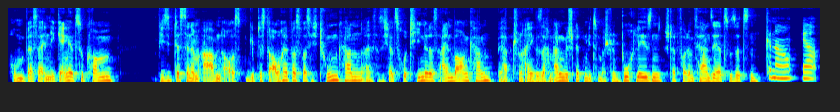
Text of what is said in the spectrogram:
um besser in die Gänge zu kommen. Wie sieht das denn am Abend aus? Gibt es da auch etwas, was ich tun kann, als dass ich als Routine das einbauen kann? Wir hatten schon einige Sachen angeschnitten, wie zum Beispiel ein Buch lesen, statt vor dem Fernseher zu sitzen. Genau, ja.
